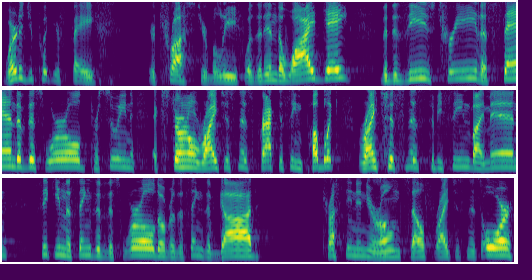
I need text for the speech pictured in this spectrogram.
Where did you put your faith, your trust, your belief? Was it in the wide gate, the diseased tree, the sand of this world, pursuing external righteousness, practicing public righteousness to be seen by men, seeking the things of this world over the things of God, trusting in your own self righteousness? Or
